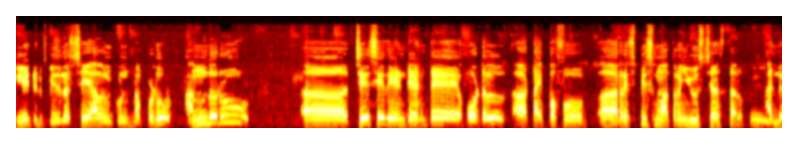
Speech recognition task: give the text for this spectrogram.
రిలేటెడ్ బిజినెస్ చేయాలనుకుంటున్నప్పుడు అందరూ చేసేది ఏంటి అంటే హోటల్ టైప్ ఆఫ్ రెసిపీస్ మాత్రం యూజ్ చేస్తారు. Mm. అండ్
